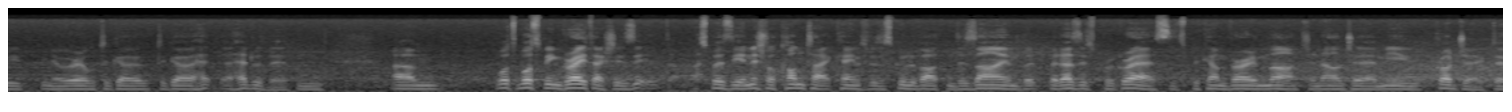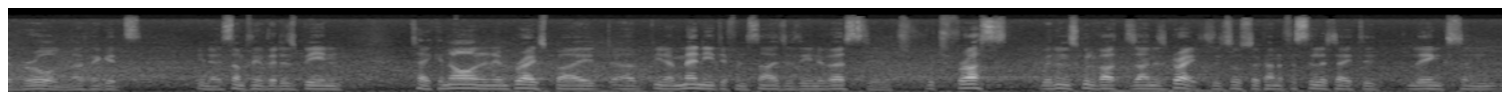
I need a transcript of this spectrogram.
we you know, we were able to go, to go ahead, ahead with it. And, um, what's, what's been great actually is, it, I suppose the initial contact came through the School of Art and Design, but, but as it's progressed, it's become very much an LJMU project overall, and I think it's you know, something that has been taken on and embraced by uh, you know, many different sides of the university, which, which for us within the School of Art Design is great. It's also kind of facilitated links and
